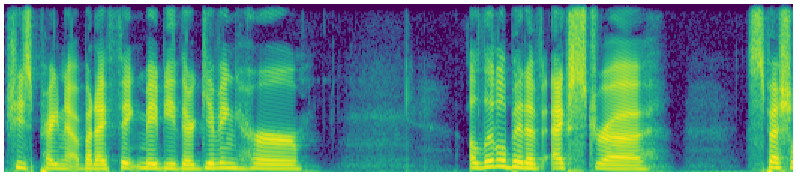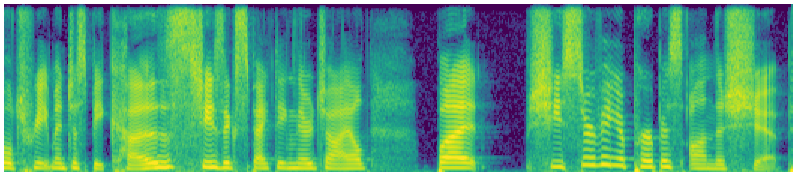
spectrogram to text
she's pregnant but i think maybe they're giving her a little bit of extra special treatment just because she's expecting their child but she's serving a purpose on the ship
